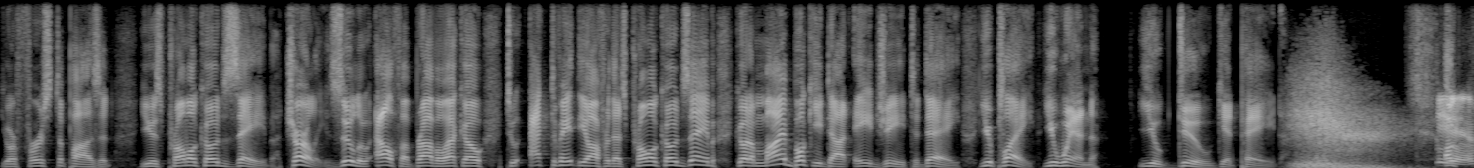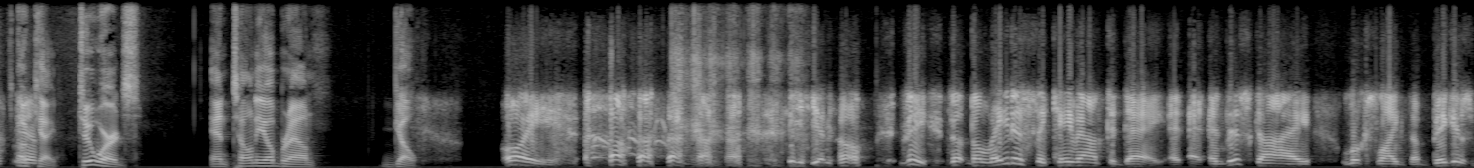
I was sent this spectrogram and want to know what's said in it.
your first deposit. Use promo code CZABE, Charlie, Zulu, Alpha, Bravo, Echo to activate the offer. That's promo code CZABE. Go to mybookie.ag today. You play, you win, you do get paid. Yeah. yeah. Okay, two words Antonio Brown, go. Oi, you know the, the the latest that came out today, and, and- this guy looks like the biggest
